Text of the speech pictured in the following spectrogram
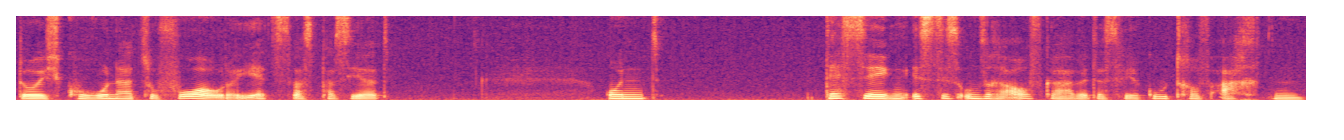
durch Corona zuvor oder jetzt, was passiert und deswegen ist es unsere Aufgabe, dass wir gut darauf achten,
